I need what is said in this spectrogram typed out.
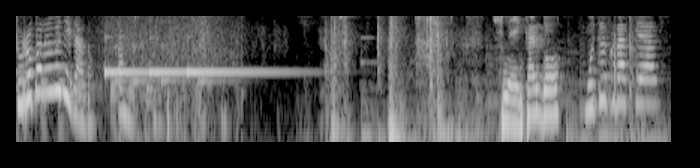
Tu ropa nueva ha llegado. Vamos a Su encargo. Muchas gracias.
